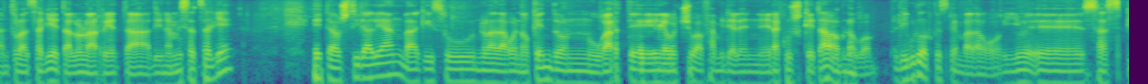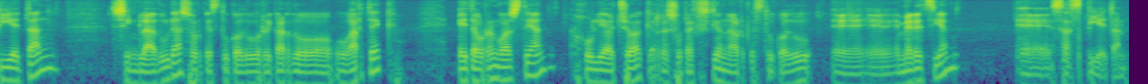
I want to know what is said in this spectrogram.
antolatzaile eta lolarri eta dinamizatzaile, Eta ostiralean, bakizu nola dagoen okendon ugarte otxoa familiaren erakusketa, ba, no, liburu orkezpen badago, e, zazpietan, singladura orkeztuko du Ricardo Ugartek, eta hurrengo astean, Julia Otxoak resurrekziona orkeztuko du e, emeretzian, e, zazpietan.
